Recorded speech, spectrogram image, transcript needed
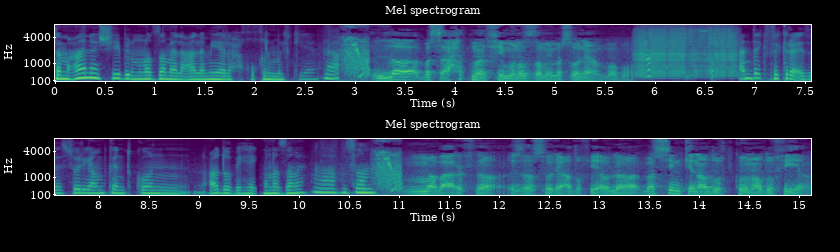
سمعانا شيء بالمنظمة العالمية لحقوق الملكية؟ لا. لا بس حتما في منظمة مسؤولة عن الموضوع. عندك فكرة إذا سوريا ممكن تكون عضو بهيك منظمة؟ ما بظن. ما بعرف لا إذا سوريا عضو فيها أو لا بس يمكن عضو تكون عضو فيها.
